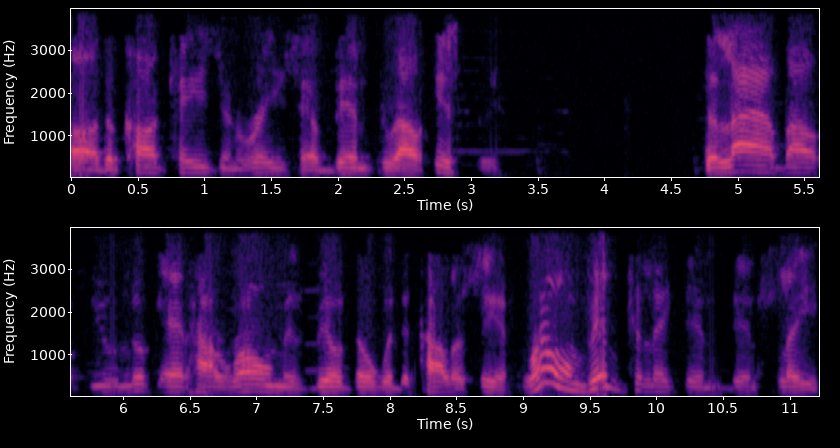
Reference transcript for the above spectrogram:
uh, the Caucasian race have been throughout history. The lie about you look at how Rome is built though with the Colosseum. Rome been collecting them slaves.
